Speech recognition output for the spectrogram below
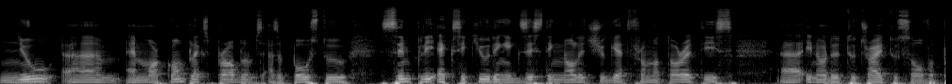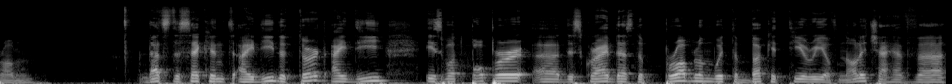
new um, and more complex problems as opposed to simply executing existing knowledge you get from authorities uh, in order to try to solve a problem. That's the second ID. The third ID is what Popper uh, described as the problem with the bucket theory of knowledge. I have uh,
